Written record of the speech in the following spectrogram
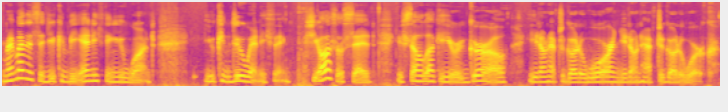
My mother said you can be anything you want. You can do anything. She also said, You're so lucky you're a girl, you don't have to go to war and you don't have to go to work.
